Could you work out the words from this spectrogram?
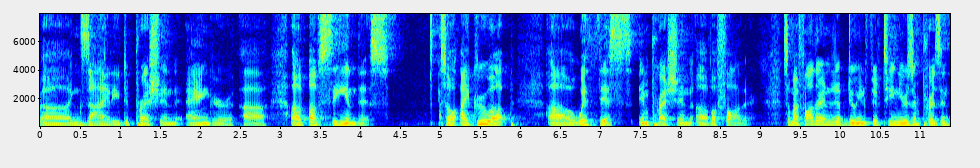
uh, anxiety, depression, anger uh, of, of seeing this. So I grew up with this impression of a father. So my father ended up doing 15 years in prison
